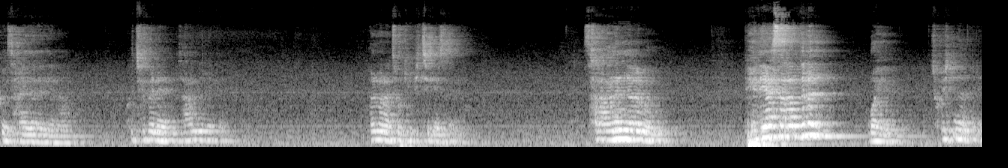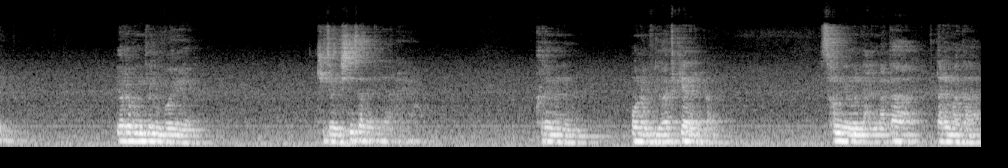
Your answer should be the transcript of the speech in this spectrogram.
그 사회들에게나 그 주변의 사람들에게 얼마나 좋게 비치겠어요. 사랑하는 여러분, 베레아 사람들은 뭐예요? 초신자들이에요. 여러분들은 뭐예요? 기존 신자가 되지 않아요. 그러면은 오늘 우리가 어떻게 해야 될까요? 성경을 날마다 날마다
